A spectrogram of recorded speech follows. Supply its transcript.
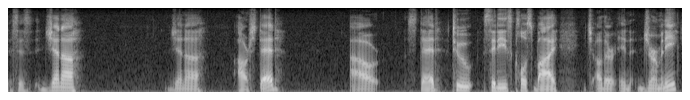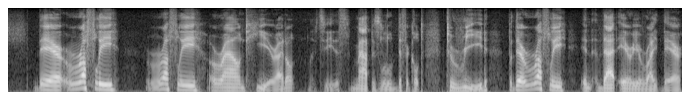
This is Jena, Jena Auerstedt, Auerstedt, two cities close by each other in Germany. They're roughly, roughly around here. I don't Let's see, this map is a little difficult to read, but they're roughly in that area right there.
